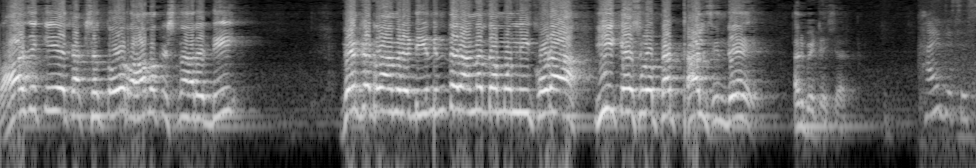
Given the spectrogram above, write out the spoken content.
రాజకీయ కక్షతో రామకృష్ణారెడ్డి వెంకటరామిరెడ్డి ఇద్దరు అన్నదమ్ముల్ని కూడా ఈ కేసులో పెట్టాల్సిందే అని పెట్టేశారు. Hi this is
